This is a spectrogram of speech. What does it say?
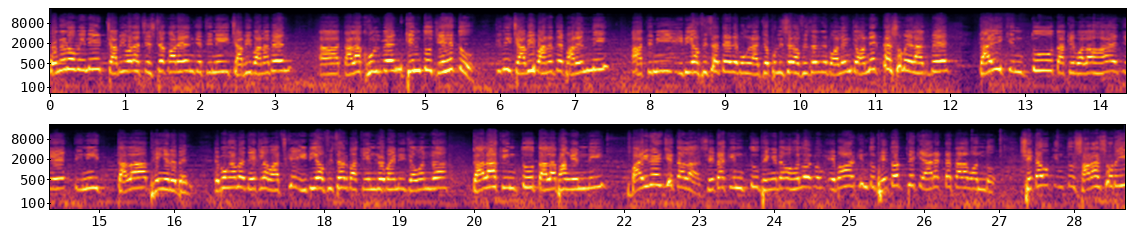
পনেরো মিনিট চাবি বলার চেষ্টা করেন যে তিনি চাবি বানাবেন তালা খুলবেন, কিন্তু যেহেতু তিনি চাবি বানাতে পারেননি আর তিনি ইডি অফিসারদের এবং রাজ্য পুলিশের অফিসারদের বলেন যে অনেকটা সময় লাগবে, তাই কিন্তু তাকে বলা হয় যে তিনি তালা ভেঙে নেবেন। এবং আমরা দেখলাম আজকে ইডি অফিসার বা কেন্দ্রীয় বাহিনীর জওয়ানরা তালা কিন্তু তালা ভাঙেননি। বাইরের যে তালা, সেটা কিন্তু ভেঙে দেওয়া হলো এবং এবার কিন্তু ভেতর থেকে আর একটা তালা বন্ধ। সেটাও কিন্তু সরাসরি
